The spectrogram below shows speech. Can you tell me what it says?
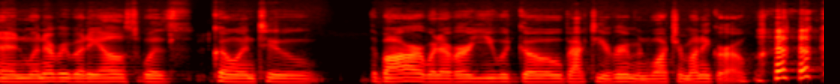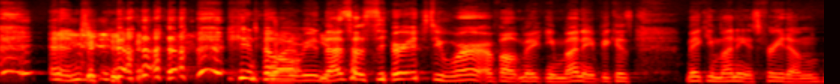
And when everybody else was going to the bar or whatever, you would go back to your room and watch your money grow. and you know, well, I mean, yeah. that's how serious you were about making money because making money is freedom.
